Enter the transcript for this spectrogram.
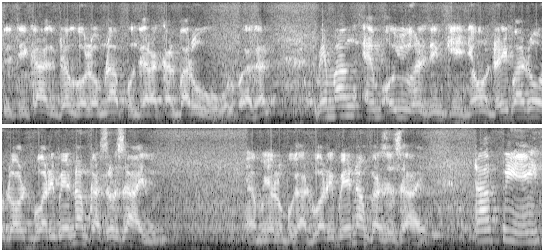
Ketika kita golongna penggerakan baru kan? Memang MOU Helsinki nyo dari baru 2006 kan selesai yang menyelum pegang 2006 kan selesai. Tapi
